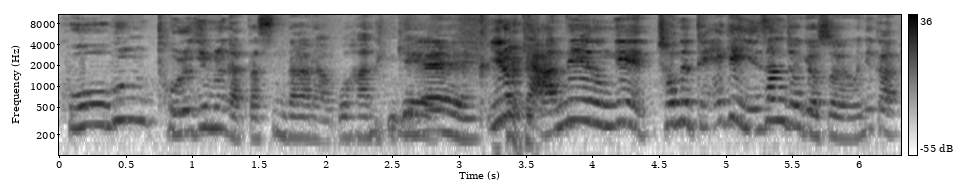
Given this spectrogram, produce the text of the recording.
고흥 돌김을 갖다 쓴다라고 하는 게 네. 이렇게 안내해 놓은 게 저는 되게 인상적이었어요. 그러니까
